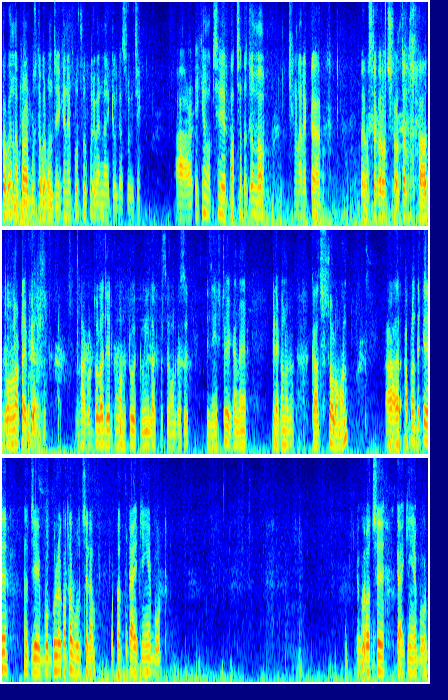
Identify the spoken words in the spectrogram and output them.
তখন আপনারা বুঝতে পারবেন যে এখানে প্রচুর পরিমাণে নারকেল গাছ রয়েছে। আর এখানে হচ্ছে বাচ্চাদের জন্য খেলনার একটা ব্যবস্থা করা হচ্ছে, অর্থাৎ দোলনা টাইপের নাগরদোলা যেরকম, অনেকটা ওইরকমই লাগতেছে আমার কাছে। এই জিনিসটা এখানে, এটা কোনো কাজ চলমান। আর আপনাদেরকে যে বোটগুলোর কথা বলছিলাম, অর্থাৎ কাইকিং এর বোট, এগুলো হচ্ছে কাইকিং এর বোট।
